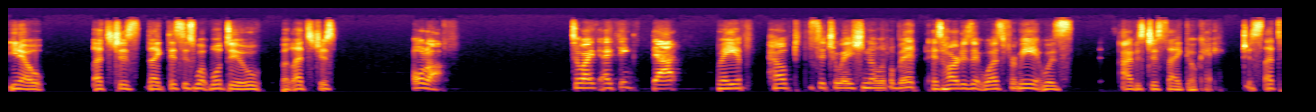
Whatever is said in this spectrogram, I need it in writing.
you know, let's just like, this is what we'll do, but let's just hold off. So I, I think that may have helped the situation a little bit. As hard as it was for me, it was, I was just like, okay, just let's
